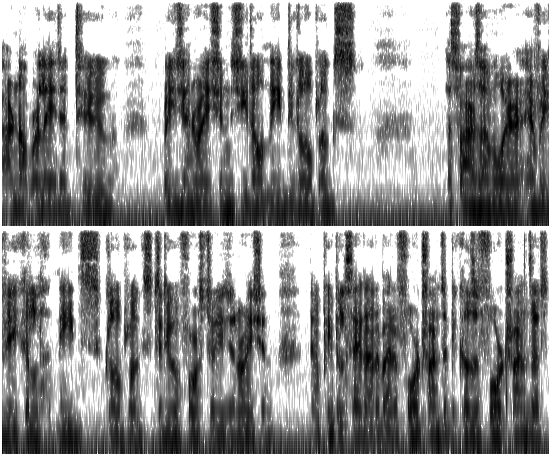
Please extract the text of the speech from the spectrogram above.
are not related to regenerations. You don't need the glow plugs. As far as I'm aware, every vehicle needs glow plugs to do a forced regeneration. Now, people say that about a Ford Transit because a Ford Transit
